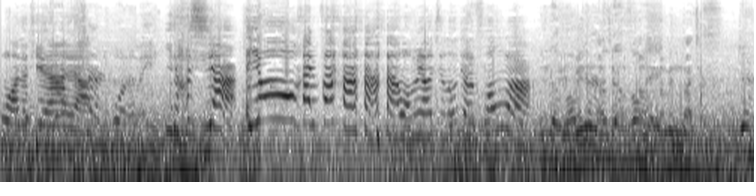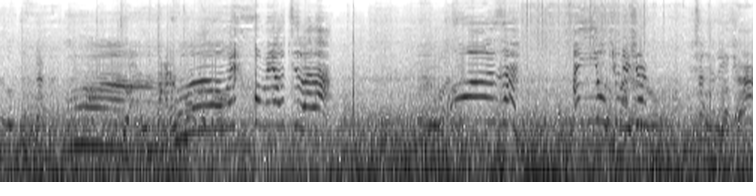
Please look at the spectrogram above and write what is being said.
我的天呀！线儿就过来了，一条线儿。哎呦，害怕！我们要进龙卷风了。龙卷风，真是龙卷风嘞！没那么大劲儿，真是龙卷风。哇！大人哇！我们我们要进来了。哇塞！哎呦，听这声儿，就这一点儿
